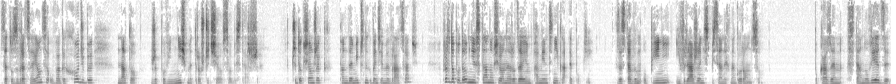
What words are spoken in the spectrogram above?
za to zwracające uwagę choćby na to, że powinniśmy troszczyć się o osoby starsze. Czy do książek pandemicznych będziemy wracać? Prawdopodobnie staną się one rodzajem pamiętnika epoki, zestawem opinii i wrażeń spisanych na gorąco, pokazem stanu wiedzy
